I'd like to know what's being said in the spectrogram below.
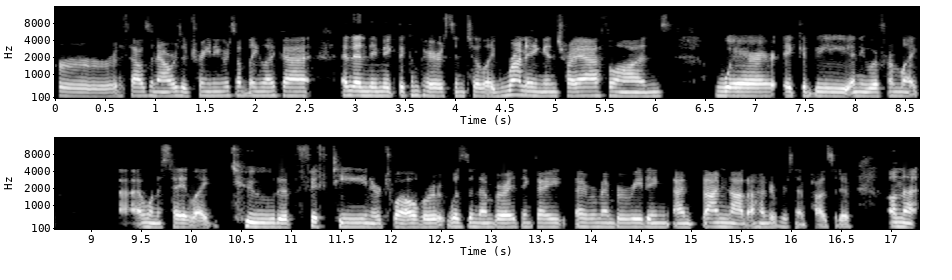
per thousand hours of training or something like that and then they make the comparison to like running and triathlons where it could be anywhere from like I want to say like two to 15 or 12 or was the number I think I, I remember reading. I'm, I'm not hundred percent positive on that,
